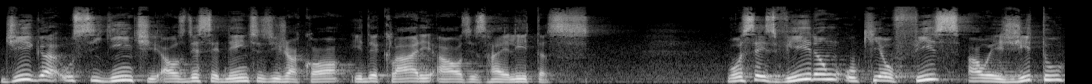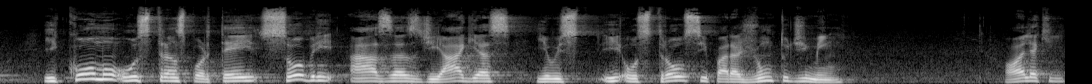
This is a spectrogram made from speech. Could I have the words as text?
Diga o seguinte aos descendentes de Jacó e declare aos israelitas: Vocês viram o que eu fiz ao Egito e como os transportei sobre asas de águias e os trouxe para junto de mim. Olha que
